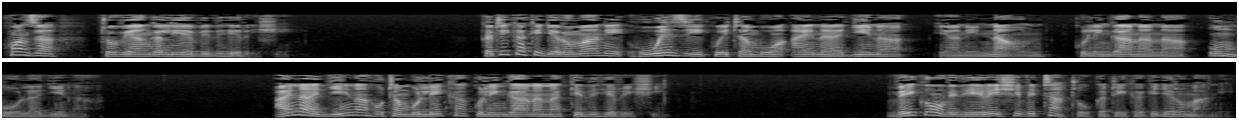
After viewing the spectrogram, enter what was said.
kwanza tuviangalie vidhihirishi. Katika kijerumani huwezi kuitambua aina ya jina yani noun kulingana na umbo la jina. Aina ya jina hutambulika kulingana na kidhihirishi. Viko vidhihirishi vitatu katika kijerumani.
